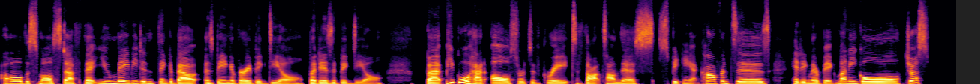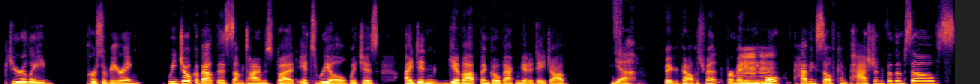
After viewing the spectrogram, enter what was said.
all the small stuff that you maybe didn't think about as being a very big deal, but is a big deal. But people had all sorts of great thoughts on this, speaking at conferences, hitting their big money goal, just purely persevering. We joke about this sometimes, but it's real, which is I didn't give up and go back and get a day job. Yeah. Big accomplishment for many Mhm. people. Having self compassion for themselves,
